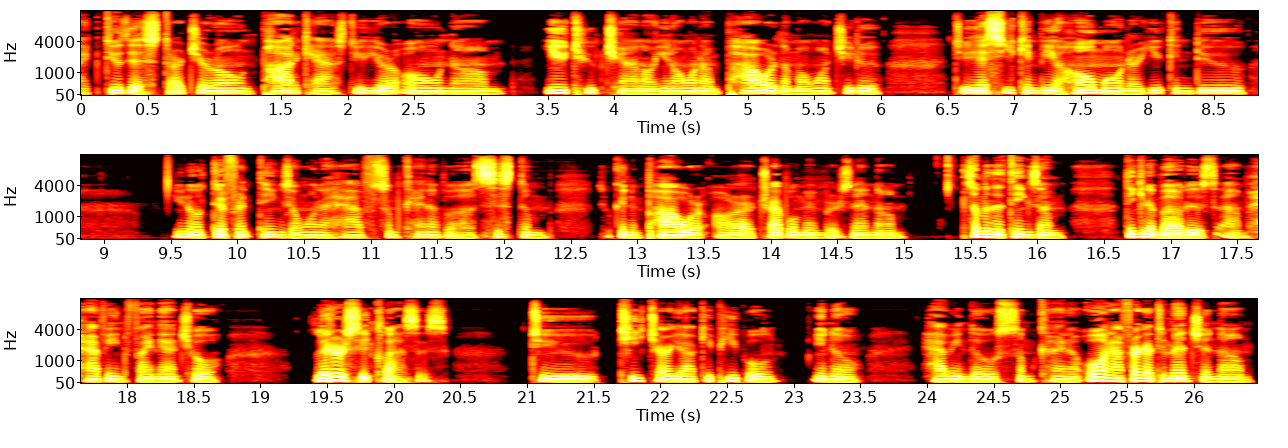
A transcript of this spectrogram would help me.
like do this. Start your own podcast. Do your own um youtube channel. You know i want to empower them. I want you to do yes you can be a homeowner. You can do you know different things. I want to have some kind of a system so we can empower our tribal members. And um some of the things i'm thinking about is um, having financial literacy classes to teach our Yaqui people, you know, having those some kind of. Oh, and I forgot to mention um,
